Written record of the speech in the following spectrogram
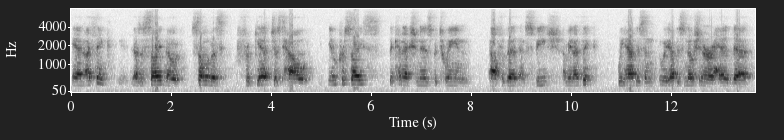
And I think, as a side note, some of us forget just how imprecise the connection is between alphabet and speech. I mean, I think we have this we have this notion in our head that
